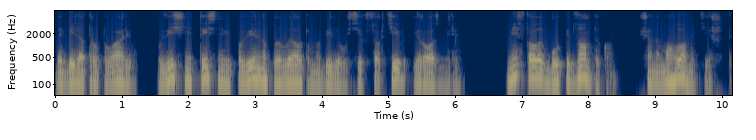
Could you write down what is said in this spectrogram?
де біля тротуарів у вічній тисняві повільно пливли автомобілі усіх сортів і розмірів. Мій столик був під зонтиком, що не могло не тішити.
